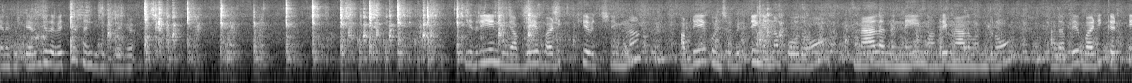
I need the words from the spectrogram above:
எனக்கு தெரிஞ்சதை வச்சு செஞ்சுக்கிட்டு இருக்கேன். இதுலேயே நீங்கள் அப்படியே வடிக்க வச்சிங்கன்னா அப்படியே கொஞ்சம் விட்டிங்கன்னா போதும். மேலே அந்த நெய் மாதிரி மேலே வந்துடும் அதை அப்படியே வடிகட்டி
